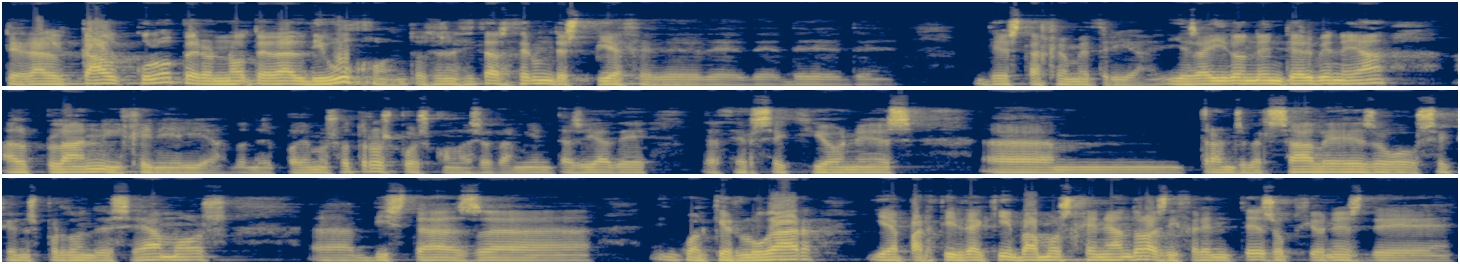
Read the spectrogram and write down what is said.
te da el cálculo, pero no te da el dibujo. Entonces necesitas hacer un despiece de, esta geometría. Y es ahí donde interviene ya al plan ingeniería, donde podemos nosotros, pues con las herramientas ya de, hacer secciones em, transversales o secciones por donde deseamos, eh, vistas eh, en cualquier lugar, y a partir de aquí vamos generando las diferentes opciones de,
